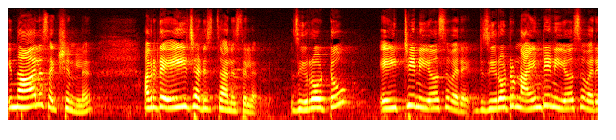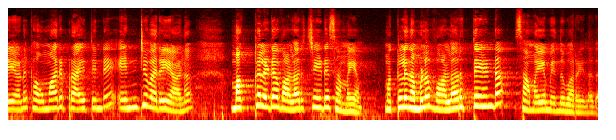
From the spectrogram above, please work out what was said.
ഈ നാല് സെക്ഷനിൽ അവരുടെ ഏജ് അടിസ്ഥാനത്തിൽ സീറോ ടു എയ്റ്റീൻ ഇയേഴ്സ് വരെ സീറോ ടു നയന്റീൻ ഇയേഴ്സ് വരെയാണ് കൗമാരപ്രായത്തിന്റെ എൻഡ് വരെയാണ് മക്കളുടെ വളർച്ചയുടെ സമയം. മക്കളെ നമ്മൾ വളർത്തേണ്ട സമയം എന്ന് പറയുന്നത്.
